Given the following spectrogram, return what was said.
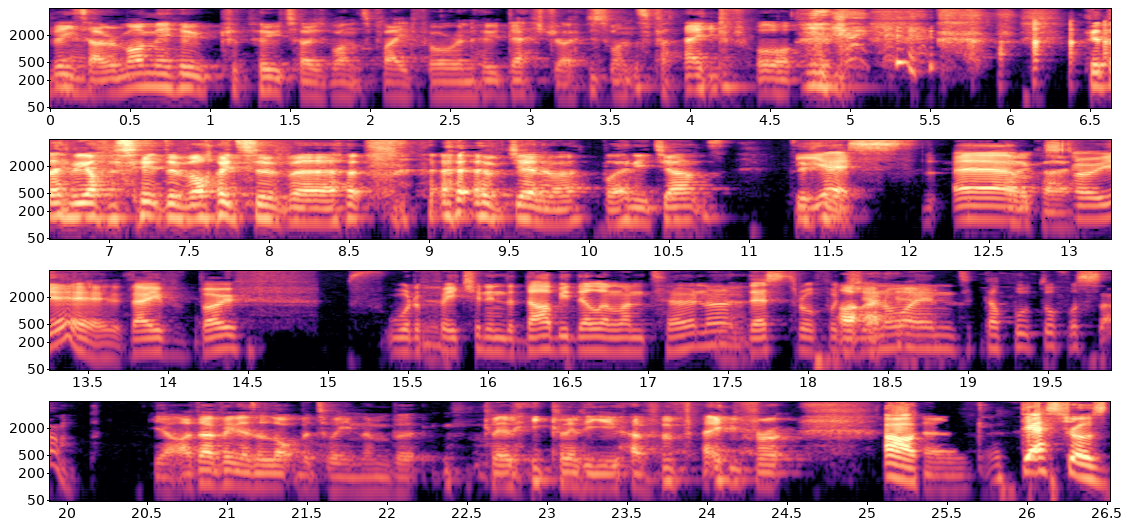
Vito, remind me who Caputo's once played for and who Destro's once played for. Could they be opposite divides of uh, of Genoa by any chance? Yes. Um, Okay. So yeah, they've both would have Yeah. featured in the Derby della Lanterna, Yeah. Destro for Oh, Genoa okay. and Caputo for Samp. Yeah, I don't think there's a lot between them, but clearly, clearly you have a favourite. Oh, Um, Destro's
